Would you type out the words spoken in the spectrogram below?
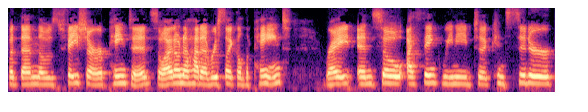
But then those fascia are painted. So I don't know how to recycle the paint. Right. And so I think we need to consider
